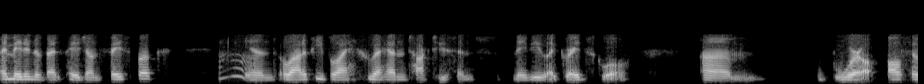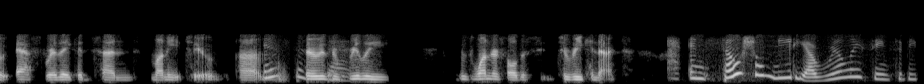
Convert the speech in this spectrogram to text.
I made an event page on Facebook, oh. and a lot of people I, who I hadn't talked to since maybe like grade school um, were also asked where they could send money to. Um, so it was really it was wonderful to to reconnect. And social media really seems to be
